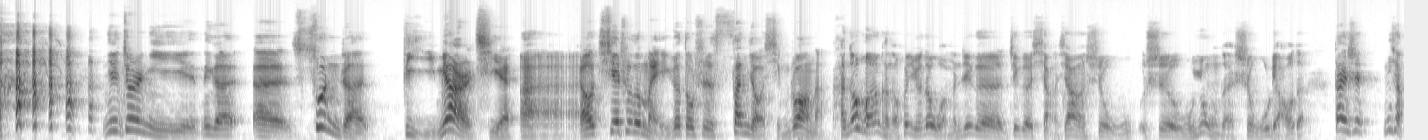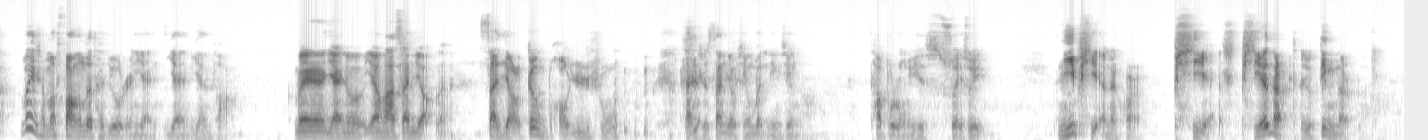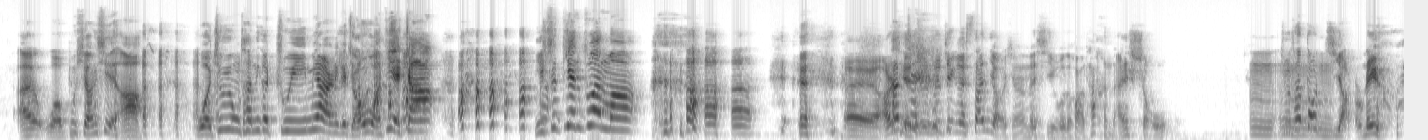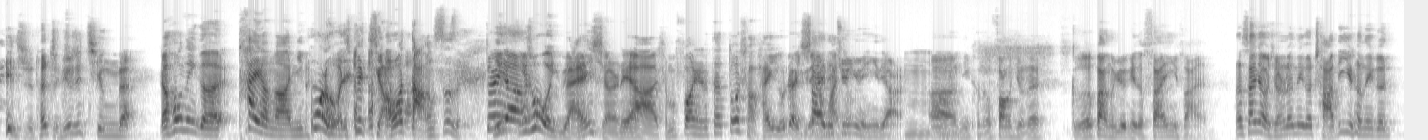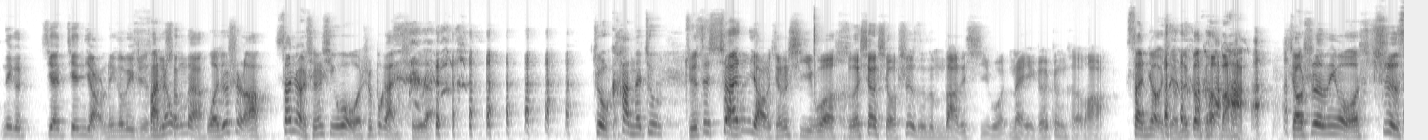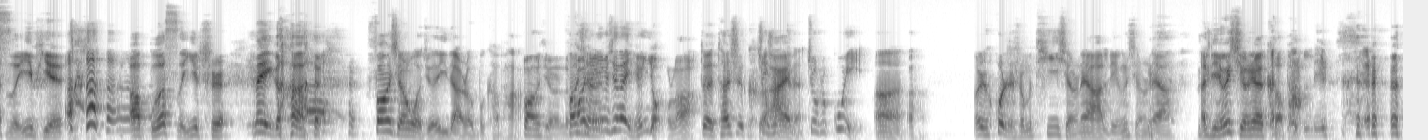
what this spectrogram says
你就是你那个呃顺着底面儿切，哎哎哎哎，然后切出的每一个都是三角形状的。很多朋友可能会觉得我们这个这个想象是无是无用的，是无聊的。但是你想，为什么方的它就有人研研研发，没人研究研发三角的，三角更不好运输？但是三角形稳定性啊，它不容易摔碎。你撇那块儿，撇撇哪儿它就定哪儿了。哎，我不相信啊，我就用它那个锥面那个角往地下扎。你是电钻吗？哎，而且就是这个三角形的西瓜的话，它很难熟，嗯，就它到嗯嗯角那个位置，它指定是轻的。然后那个太阳啊，你过了我这个角，我挡死死。对呀你你说我圆形的呀，什么方形，它多少还有点晒的圆滑性。均匀一点儿，嗯啊，嗯你可能方形的隔半个月给它翻一翻，那三角形的那个插地上那个那个尖尖角那个位置，它反正生的。我就是了啊，三角形西瓜我是不敢吃的，就看它就觉得像三角形西瓜和像小柿子那么大的西瓜，哪个更可怕？三角形的更可怕。小柿子那个我誓死一拼啊，搏死一吃。那个 方形我觉得一点都不可怕，方形的，方形因为现在已经有了，对，它是可爱的，就是贵。嗯，而且或者什么梯形的呀、菱形的呀，啊，菱形也可怕。菱形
